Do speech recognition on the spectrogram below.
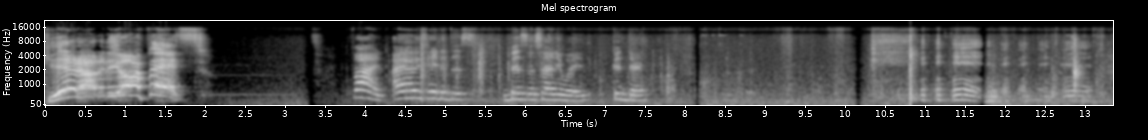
Get out of the office! Fine. I always hated this business anyways. Good day.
